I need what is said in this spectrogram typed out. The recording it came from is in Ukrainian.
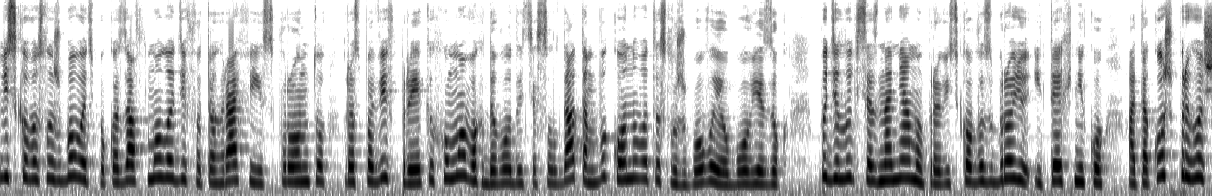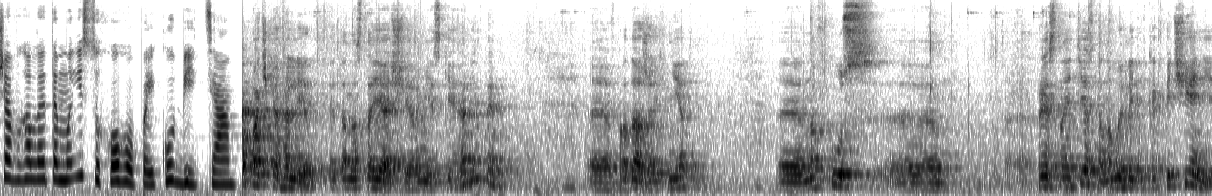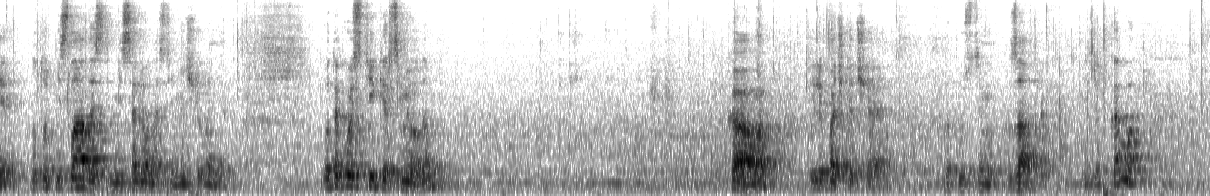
Військовослужбовець показав молоді фотографії з фронту, розповів, при яких умовах доводиться солдатам виконувати службовий обов'язок. Поділився знаннями про військову зброю і техніку, а також пригощав галетами із сухого пайку бійця. Пачка галет. Это настоящие армейские галеты. Э, В продаже их нет. Э, На вкус э, пресное тесто, оно выглядит как печенье, но тут ни сладости, ни солености, ничего нет. Вот такой стикер с медом. Кава или пачка чая. Допустим, завтрак идет кава,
